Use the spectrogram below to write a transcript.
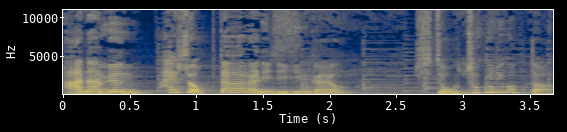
안 하면 할 수 없다라는 얘기인가요? 진짜 어처구니가 없다.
